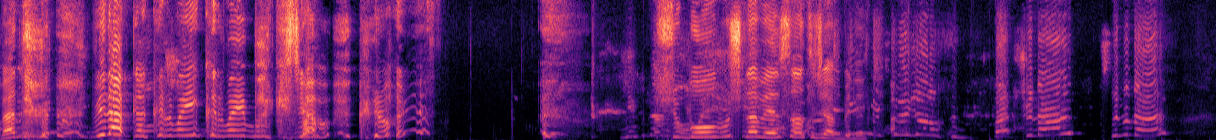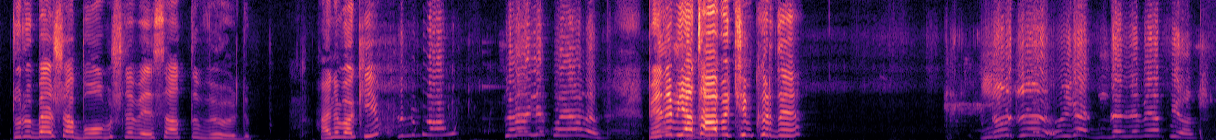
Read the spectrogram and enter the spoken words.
Ben bir dakika kırmayın kırmayın bakacağım. Kırmayın. Şu boğulmuşla vs atacağım ben ilk. Bak şunu al. Şunu da al. Durun ben şu an boğulmuşla vs attım ve öldüm. Hani bakayım. Şunu da al. Şöyle koyalım. Benim yatağımı kim kırdı? Dur dur Uygar düzenleme yapıyoruz.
